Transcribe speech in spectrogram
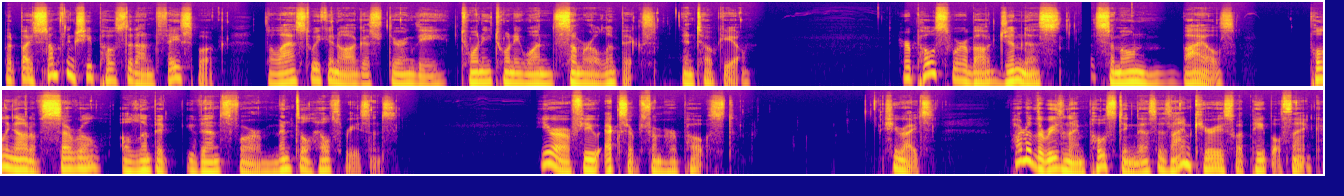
but by something she posted on Facebook the last week in August during the 2021 Summer Olympics in Tokyo. Her posts were about gymnast Simone Biles pulling out of several Olympic events for mental health reasons. Here are a few excerpts from her post. She writes, Part of the reason I'm posting this is I'm curious what people think.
